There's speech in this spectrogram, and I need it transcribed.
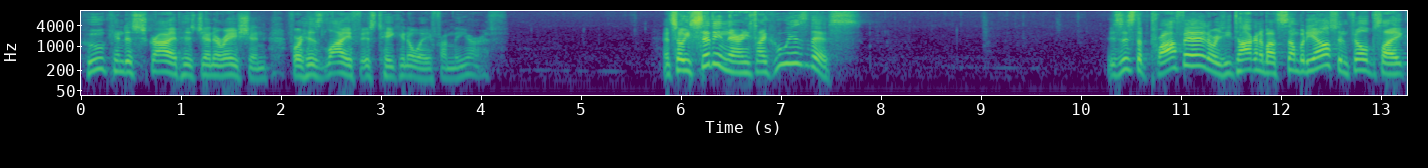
Who can describe his generation? For his life is taken away from the earth. And so he's sitting there and he's like, Who is this? Is this the prophet or is he talking about somebody else? And Philip's like,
